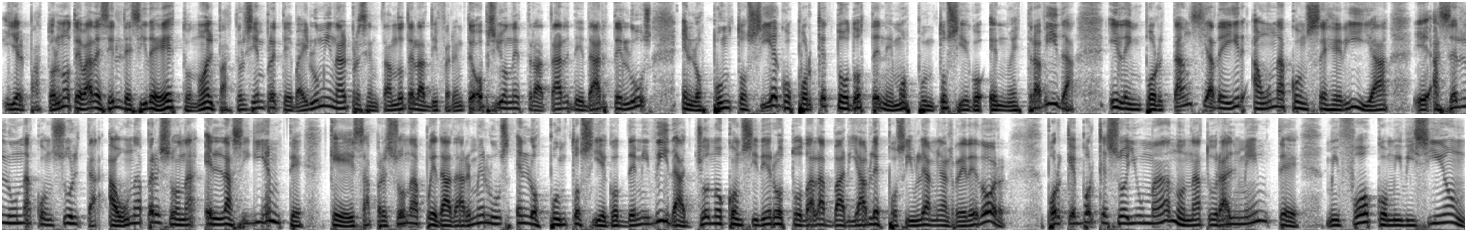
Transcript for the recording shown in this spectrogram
Y el pastor no te va a decir, decide esto, no, el pastor siempre te va a iluminar presentándote las diferentes opciones, tratar de darte luz en los puntos ciegos, porque todos tenemos puntos ciegos en nuestra vida. Y la importancia de ir a una consejería, eh, hacerle una consulta a una persona es la siguiente, que esa persona pueda darme luz en los puntos ciegos de mi vida. Yo no considero todas las variables posibles a mi alrededor. ¿Por qué? Porque soy humano naturalmente. Mi foco, mi visión,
